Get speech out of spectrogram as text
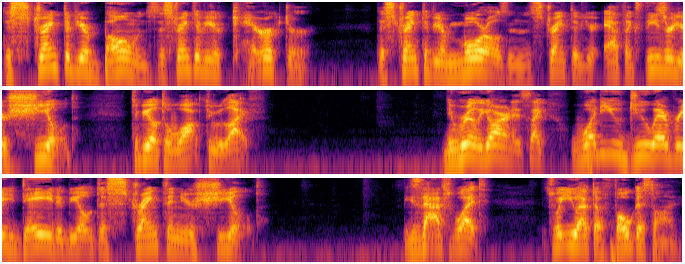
the strength of your bones, the strength of your character, the strength of your morals and the strength of your ethics. These are your shield to be able to walk through life. They really are. And it's like, what do you do every day to be able to strengthen your shield? Because that's what, it's what you have to focus on.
